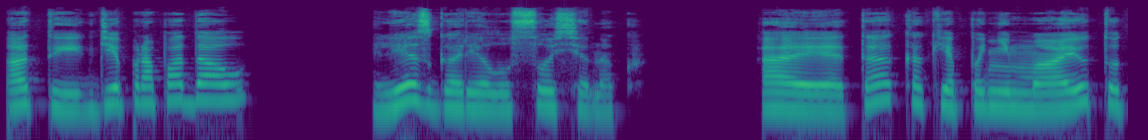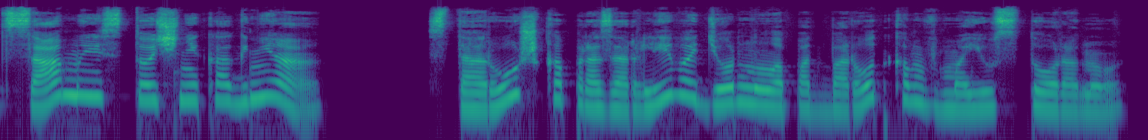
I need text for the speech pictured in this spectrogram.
А ты где пропадал?» Лес горел у сосенок. «А это, как я понимаю, тот самый источник огня». Старушка прозорливо дернула подбородком в мою сторону.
